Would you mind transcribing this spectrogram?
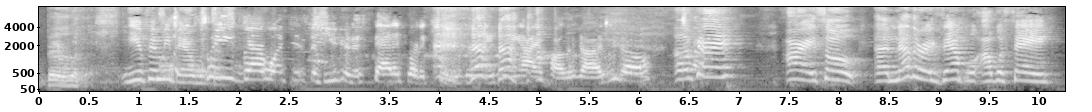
Bear with us. You feel me? Bear with us. Please bear with us if you hear the static or the kids or anything. I apologize. You know. Okay. All right. So another example, I would say.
